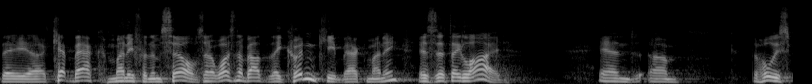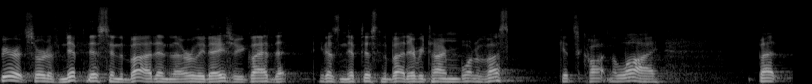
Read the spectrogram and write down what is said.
they uh, kept back money for themselves. And it wasn't about that they couldn't keep back money, is that they lied. And um, the Holy Spirit sort of nipped this in the bud in the early days. Are you glad that He doesn't nip this in the bud every time one of us gets caught in a lie? But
